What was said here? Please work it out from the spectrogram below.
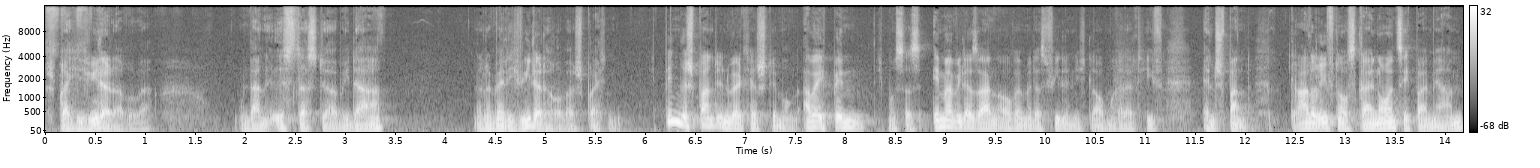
spreche ich wieder darüber. Und dann ist das Derby da. Und dann werde ich wieder darüber sprechen. Ich bin gespannt, in welcher Stimmung. Aber ich bin, ich muss das immer wieder sagen, auch wenn mir das viele nicht glauben, relativ entspannt. Gerade rief noch Sky 90 bei mir an,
